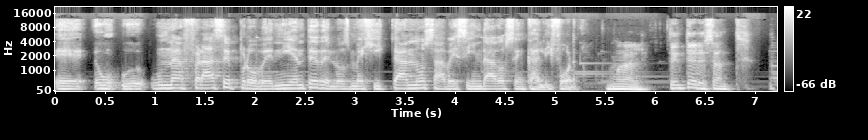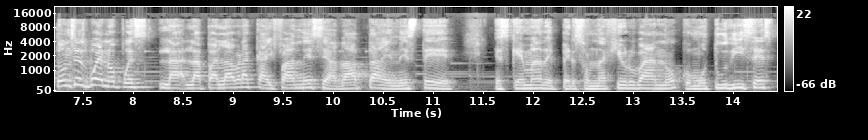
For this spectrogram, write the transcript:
eh, una frase proveniente de los mexicanos avecindados en California. Órale, está interesante. Entonces, bueno, pues la, la, palabra caifanes se adapta en este esquema de personaje urbano, como tú dices.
